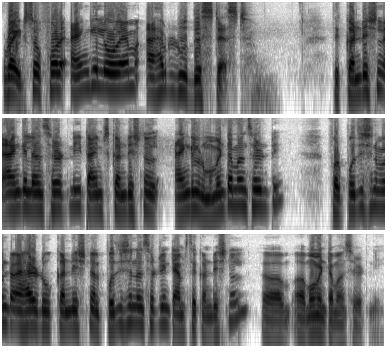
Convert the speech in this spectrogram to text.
Right, so for angle OM, I have to do this test. The conditional angle uncertainty times conditional angular momentum uncertainty. For position momentum, I had to do conditional position uncertainty times the conditional uh, uh, momentum uncertainty.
